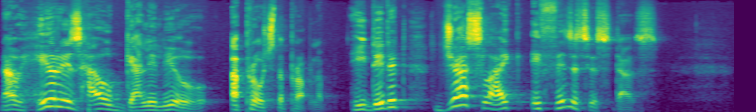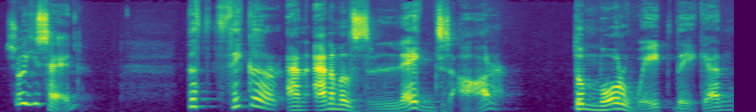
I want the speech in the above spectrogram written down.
Now here is how Galileo approached the problem. He did it just like a physicist does. So he said, the thicker an animal's legs are, the more weight they can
